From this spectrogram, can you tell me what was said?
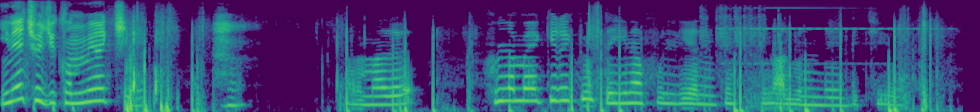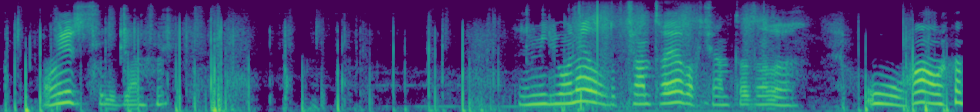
Yine çocuk olmuyor ki. Onları fulllemeye gerek yok da yine fullleyelim çünkü final bölümünde bitiyor. Oyunu sileceğim. Milyoner olduk. Çantaya bak çantada bak. Oha.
